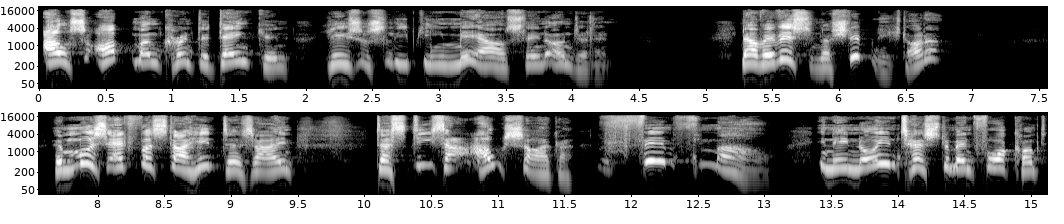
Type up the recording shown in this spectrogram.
Als ob man könnte denken, Jesus liebt ihn mehr als den anderen. Na, wir wissen, das stimmt nicht, oder? Es muss etwas dahinter sein, dass diese Aussage fünfmal in dem Neuen Testament vorkommt,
